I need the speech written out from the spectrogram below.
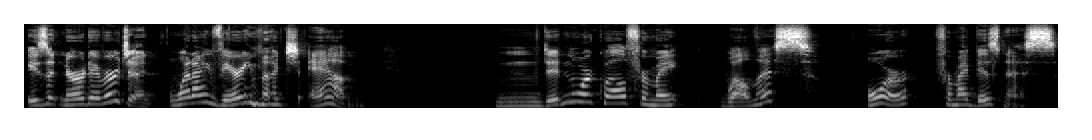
isn't neurodivergent when I very much am. Mm, didn't work well for my wellness or for my business.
